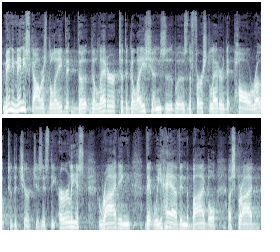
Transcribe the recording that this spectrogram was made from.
many, many scholars believe that the, the letter to the Galatians was the first letter that Paul wrote to the churches. It's the earliest writing that we have in the Bible ascribed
